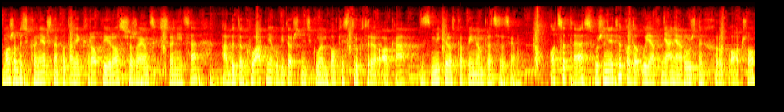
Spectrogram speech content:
może być konieczne podanie kropli rozszerzających źrenicę, aby dokładnie uwidocznić głębokie struktury oka z mikroskopijną precyzją. OCT służy nie tylko do ujawniania różnych chorób oczu,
